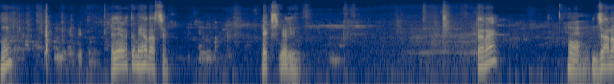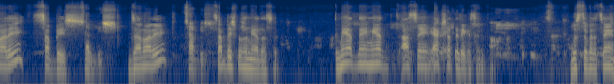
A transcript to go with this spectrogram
হুম? জায়গাটা তো মেয়াদ আছে। এক্সপায়ারি তাই না? হ্যাঁ। জানুয়ারি ছাব্বিশ। ছাব্বিশ। জানুয়ারি ছাব্বিশ। ছাব্বিশ পর্যন্ত মেয়াদ আছে। মেয়াদ নেই মেয়াদ আছে একসাথে রেখেছেন। বুঝতে পেরেছেন?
